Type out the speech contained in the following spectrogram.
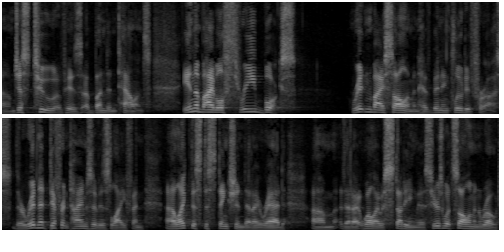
um, just two of his abundant talents. In the Bible, three books written by Solomon have been included for us. They're written at different times of his life, and I like this distinction that I read um, that I, while I was studying this. Here's what Solomon wrote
